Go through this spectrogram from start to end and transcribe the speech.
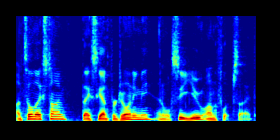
Until next time, thanks again for joining me, and we'll see you on the flip side.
